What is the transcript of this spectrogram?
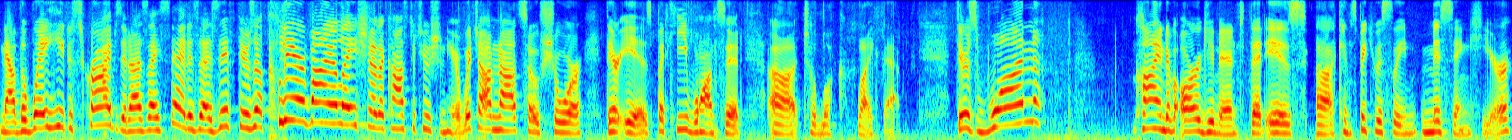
Now, the way he describes it, as I said, is as if there's a clear violation of the Constitution here, which I'm not so sure there is, but he wants it uh, to look like that. There's one kind of argument that is uh, conspicuously missing here,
